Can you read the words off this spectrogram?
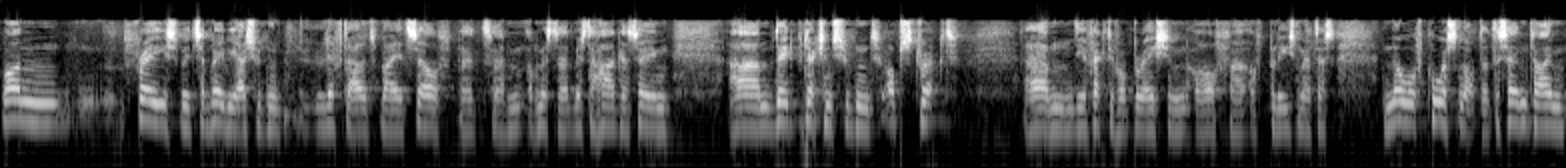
one phrase which maybe I shouldn't lift out by itself, but um, of Mr. Mr. Haga saying um, data protection shouldn't obstruct um, the effective operation of, uh, of police matters. No, of course not. At the same time,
